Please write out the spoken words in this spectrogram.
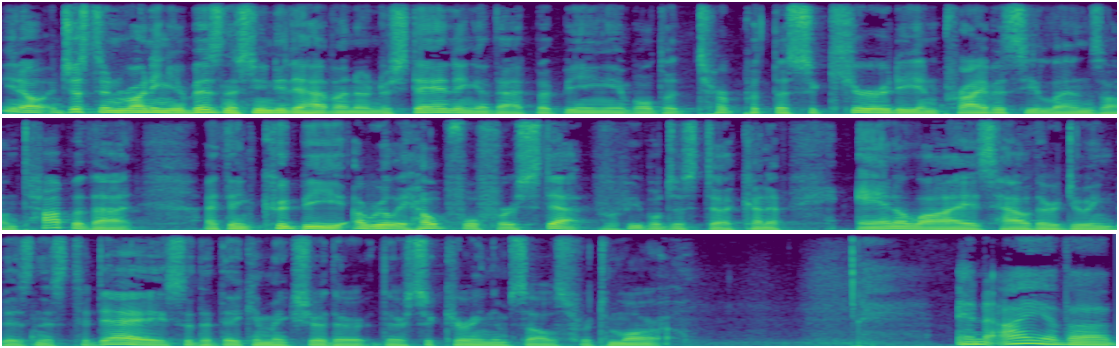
you know, just in running your business, you need to have an understanding of that. But being able to ter- put the security and privacy lens on top of that, I think could be a really helpful first step for people just to kind of analyze how they're doing business today, so that they can make sure they're they're securing themselves for tomorrow. And I have a,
